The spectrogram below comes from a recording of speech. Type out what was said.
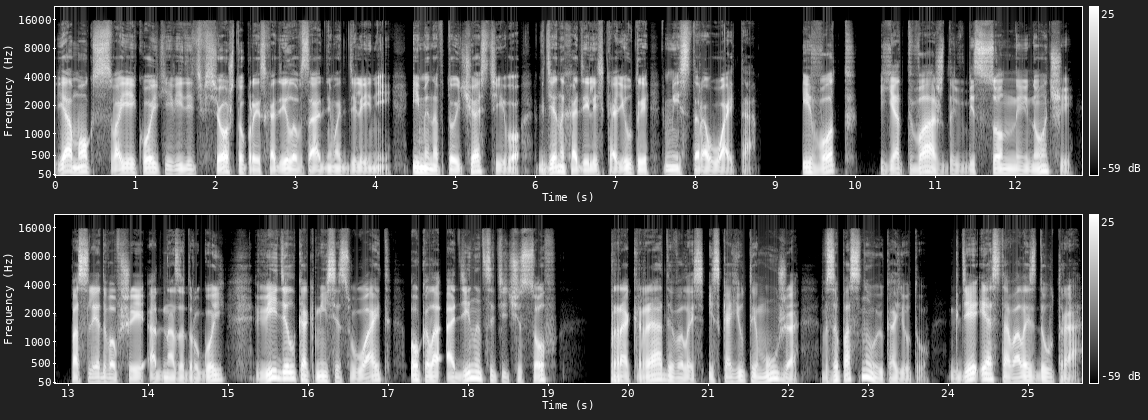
я мог с своей койки видеть все, что происходило в заднем отделении, именно в той части его, где находились каюты мистера Уайта. И вот я дважды в бессонные ночи, последовавшие одна за другой, видел, как миссис Уайт около 11 часов прокрадывалась из каюты мужа в запасную каюту, где и оставалась до утра,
